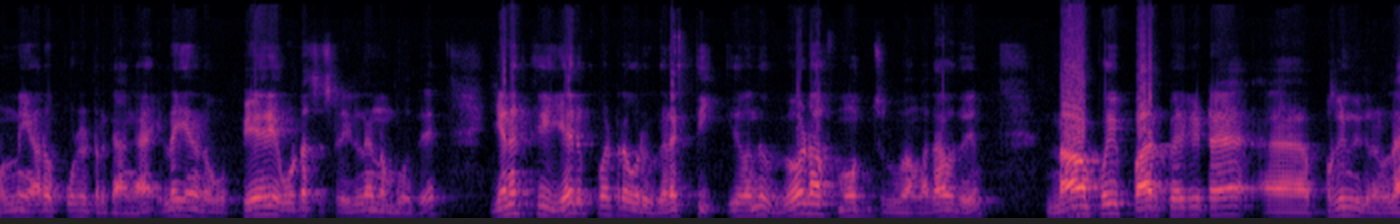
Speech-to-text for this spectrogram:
ஒன்று யாரோ போட்டுட்டு இருக்காங்க. இல்லை என்னோட பேரே ஓட்டர் சிஸ்டர் இல்லைன்னும் போது எனக்கு ஏற்படுற ஒரு விரக்தி இது வந்து வேர்ட் ஆஃப் மவுத்னு சொல்லுவாங்க. அதாவது நான் போய் பார் பேர்கிட்ட அஹ், பகிர்ந்துக்கிறேன்ல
